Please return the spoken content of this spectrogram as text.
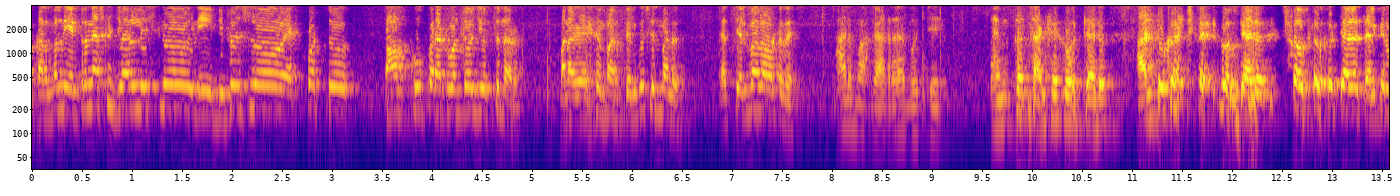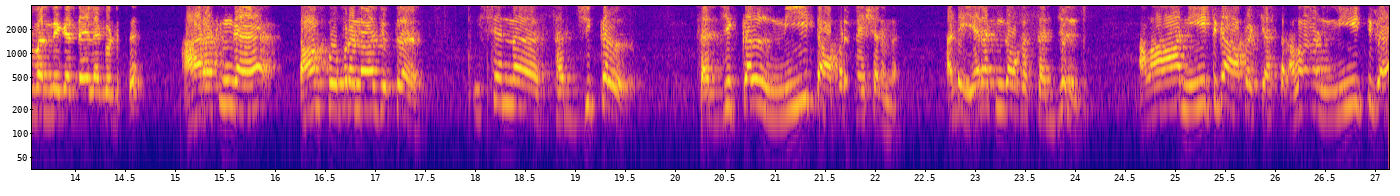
కొంతమంది ఇంటర్నేషనల్ జర్నలిస్టులు ఈ డిఫెన్స్లో ఎక్స్పర్ట్స్ టామ్ కూపర్ అటువంటి వాళ్ళు చెప్తున్నారు. మన మన తెలుగు సినిమాలు. సినిమాలో ఉంటది. ఆడు మా గడ్రా బుజ్జి. ఎంత చక్కగా కొట్టాడు. అంటూ కట్టాడు కొట్టాడు చోక కొట్టాడు తెలికిన మంది డైలాగ్ కొట్టితే ఆ రకంగా టామ్ కూపర్ అన్న వాళ్ళు చెప్తున్నారు. It's an surgical surgical neat operation అన్న అంటే ఏ రకంగా ఒక సర్జన్ అలా నీట్గా ఆపరేట్ చేస్తారు. అలా నీట్గా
